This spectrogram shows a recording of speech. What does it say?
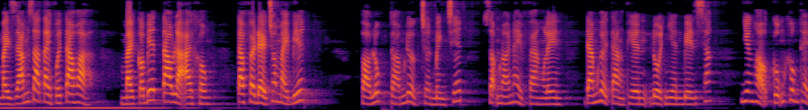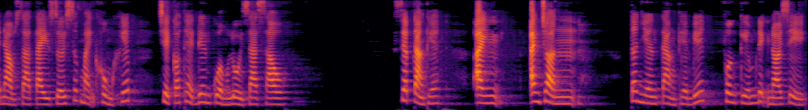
mày dám ra tay với tao hả? Mày có biết tao là ai không? Tao phải để cho mày biết. Vào lúc tóm được Trần Minh Chết, giọng nói này vang lên, đám người tàng thiền đột nhiên biến sắc, nhưng họ cũng không thể nào ra tay dưới sức mạnh khủng khiếp, chỉ có thể điên cuồng lùi ra sau. Xếp Tàng Thiên, anh... anh Trần... Tất nhiên Tàng Thiên biết Phương Kiếm định nói gì,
